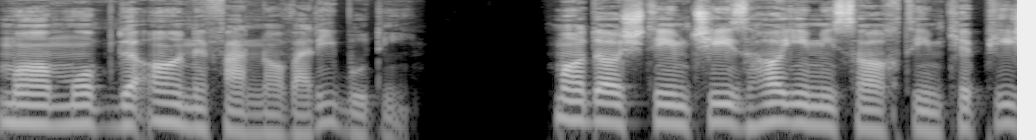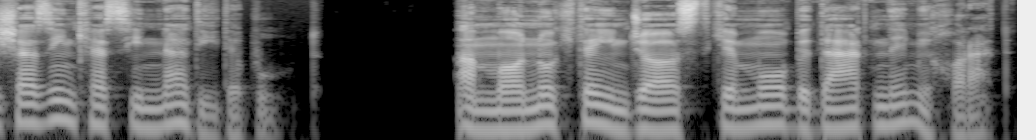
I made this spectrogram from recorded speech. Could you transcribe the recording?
ما مبدعان فناوری بودیم. ما داشتیم چیزهایی می ساختیم که پیش از این کسی ندیده بود. اما نکته اینجاست که مو به درد نمی خورد.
